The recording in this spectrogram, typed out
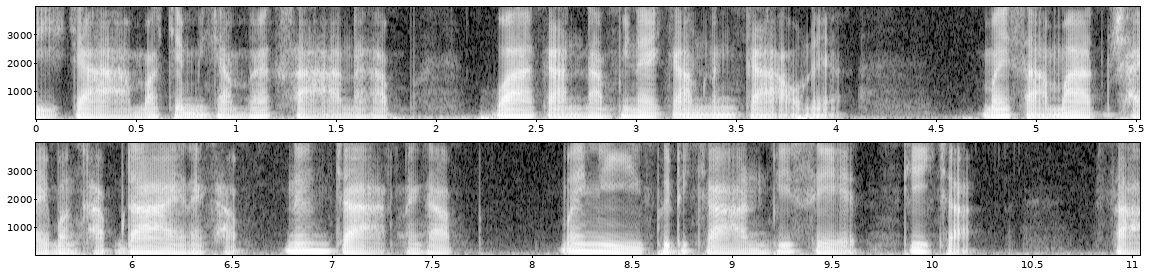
ฎีกามักจะมีคำพิพากษานะครับ ว่าการทำพินัยกรรมดังกล่าวเนี่ยไม่สามารถใช้บังคับได้นะครับ เนื่องจากนะครับ ไม่มีพฤติการพิเศษที่จะสา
